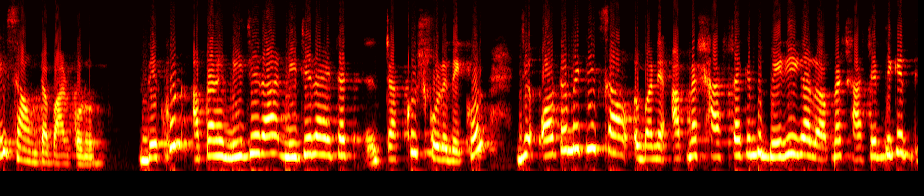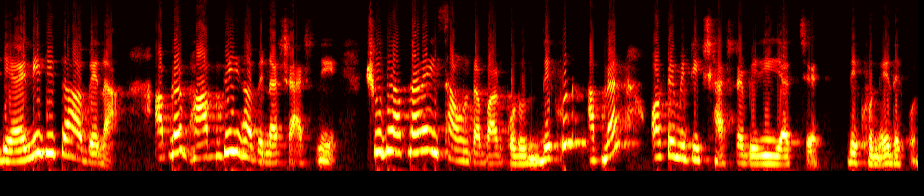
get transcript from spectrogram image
এই সাউন্ডটা বার করুন। দেখুন, আপনারা নিজেরা নিজেরা এটা চাক্ষুষ করে দেখুন যে অটোমেটিক মানে আপনার শ্বাসটা কিন্তু বেরিয়ে গেল, আপনার শ্বাসের দিকে ধ্যানই দিতে হবে না। আপনার ভাবতেই হবে না শ্বাস নিয়ে। শুধু আপনারা এই সাউন্ডটা বার করুন। দেখুন, আপনার অটোমেটিক শ্বাসটা বেরিয়ে যাচ্ছে। দেখুন, এ দেখুন।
